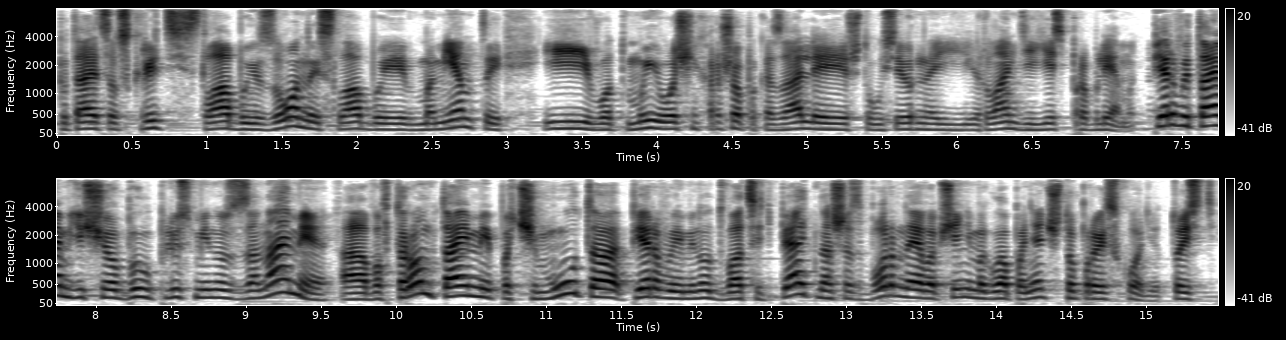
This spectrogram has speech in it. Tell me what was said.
пытается вскрыть слабые зоны, слабые моменты, и вот мы очень хорошо показали, что у Северной Ирландии есть проблемы. Первый тайм еще был плюс-минус за нами, а во втором тайме почему почему-то первые минут 25 наша сборная вообще не могла понять, что происходит. То есть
